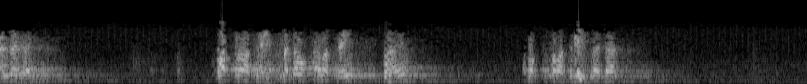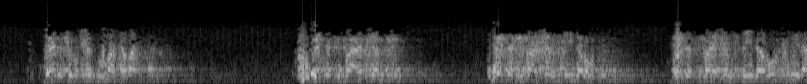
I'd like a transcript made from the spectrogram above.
المذهب. وقت صلاة العيد. متى وقت صلاة العيد؟ طيب وقت صلاة العيد متى؟ بعد شروق الشمس مباشرة أو بعد ارتفاع الشمس. بعد ارتفاع الشمس قيد رمح بعد ارتفاع الشمس قيد رمح إلى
